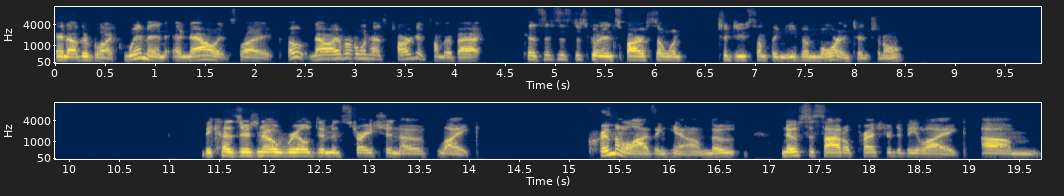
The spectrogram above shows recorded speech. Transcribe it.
and other black women. And now it's like, oh, now everyone has targets on their back because this is just going to inspire someone to do something even more intentional. Because there's no real demonstration of like criminalizing him. No no societal pressure to be like, um,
